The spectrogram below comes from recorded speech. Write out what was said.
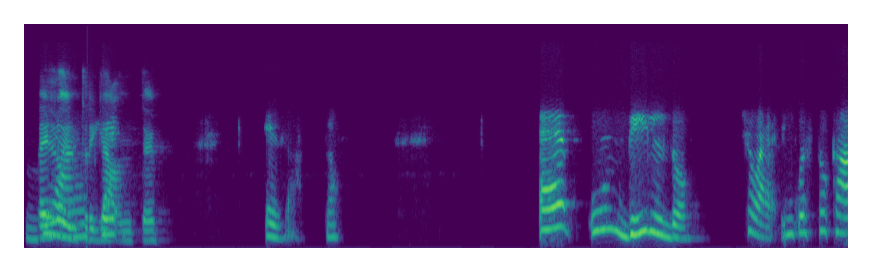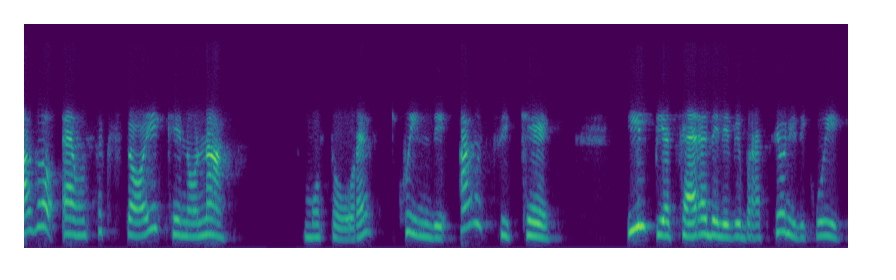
Bello e intrigante. Esatto. È un dildo, cioè in questo caso è un sex toy che non ha motore, quindi anziché il piacere delle vibrazioni di cui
